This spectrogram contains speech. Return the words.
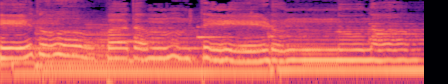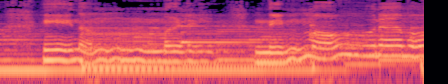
ഏതോ പദം തേടുന്നു നാം. ഈ നമ്മളിൽ നിൻ മൗനമോ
